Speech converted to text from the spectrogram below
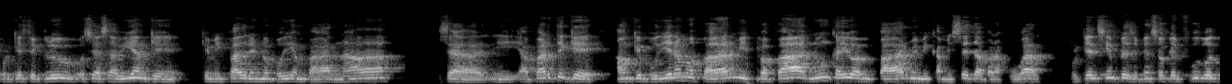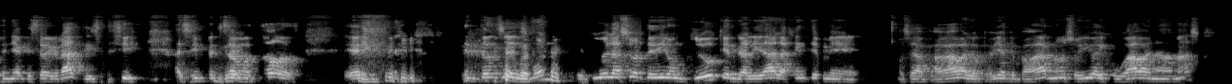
porque este club, o sea, sabían que, que mis padres no podían pagar nada o sea, y aparte que aunque pudiéramos pagar, mi papá nunca iba a pagarme mi camiseta para jugar, porque él siempre se pensó que el fútbol tenía que ser gratis, así, así pensamos todos. Eh, entonces, pues bueno, tuve la suerte de ir a un club que en realidad la gente me, o sea, pagaba lo que había que pagar, ¿no? Yo iba y jugaba nada más.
